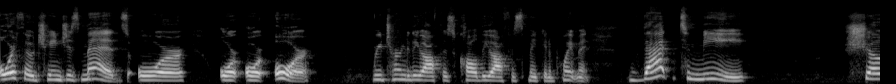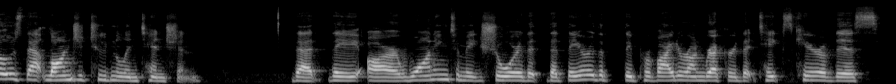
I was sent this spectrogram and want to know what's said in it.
ortho changes meds or or or or return to the office call the office make an appointment. That to me shows that longitudinal intention that they are wanting to make sure that that they are the, the provider on record that takes care of this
